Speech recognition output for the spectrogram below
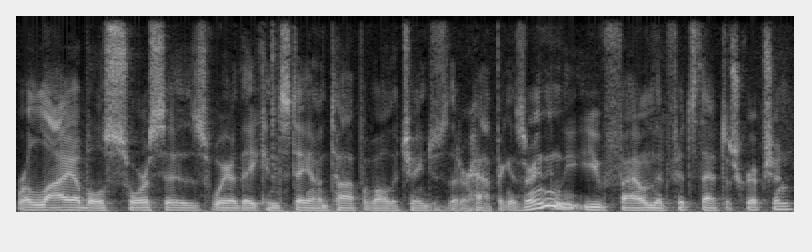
reliable sources where they can stay on top of all the changes that are happening. Is there anything that you've found that fits that description?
